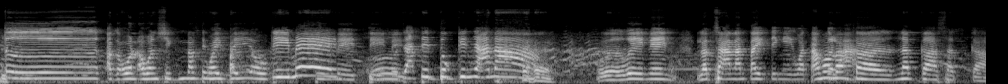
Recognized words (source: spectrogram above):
Tut, agawan-awan signal ti wifi yo. Timid! Timid, timid. Oh, dati dugkin niya na. Oh, wait, wait. Latsanan tayo tingiwat. Amo ah. Uncle, nagkasat ka.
